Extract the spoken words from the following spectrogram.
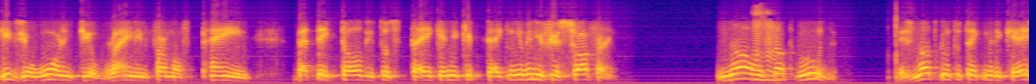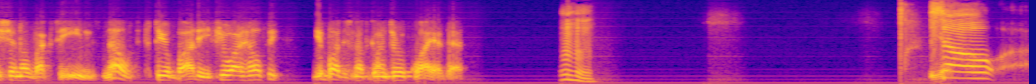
gives you a warning to your brain in form of pain that they told you to take, and you keep taking, even if you're suffering. No, it's Mhm. not good. It's not good to take medication or vaccines. No, to your body. If you are healthy, your body's not going to require that. Hmm So, uh,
